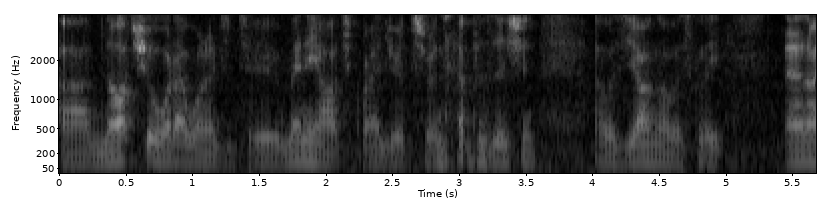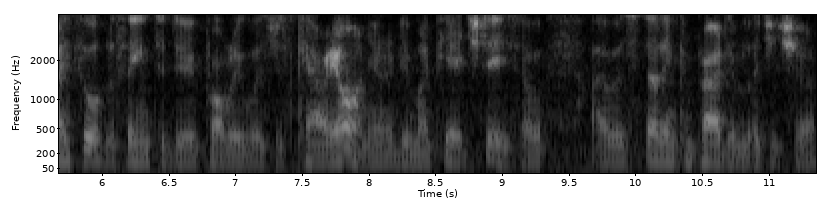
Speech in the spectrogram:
Um, not sure what I wanted to do. Many arts graduates are in that position. I was young, obviously, and I thought the thing to do probably was just carry on, you know, do my PhD. So I was studying comparative literature,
